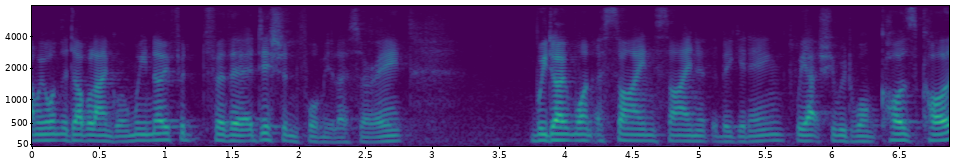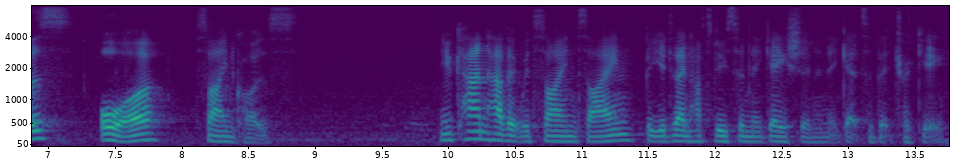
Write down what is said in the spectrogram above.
And we want the double angle. And we know for, for the addition formula, sorry, we don't want a sine sine at the beginning. We actually would want cos cos or sine cos. You can have it with sine sine, but you then have to do some negation and it gets a bit tricky.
